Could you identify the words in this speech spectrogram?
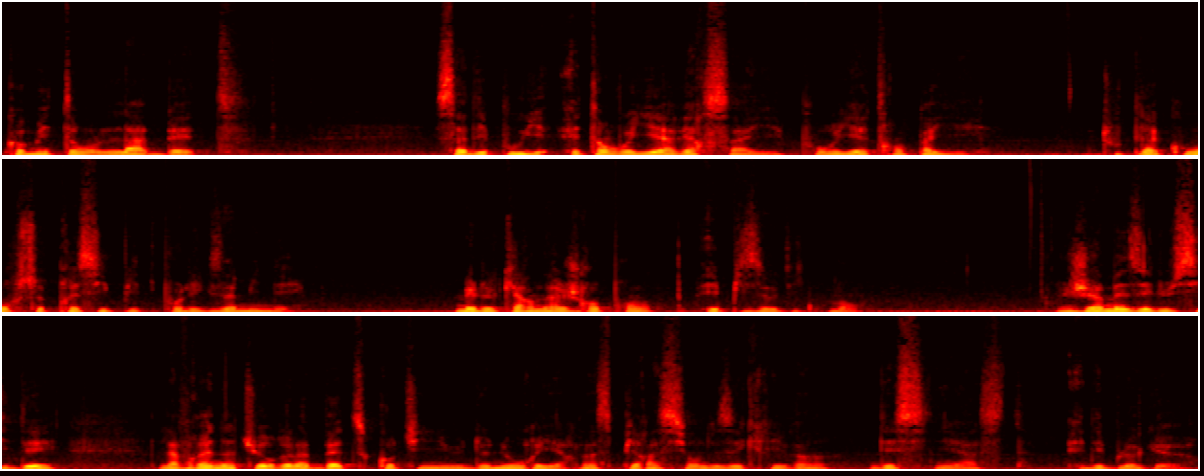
comme étant la bête. Sa dépouille est envoyée à Versailles pour y être empaillée. Toute la cour se précipite pour l'examiner. Mais le carnage reprend épisodiquement. Jamais élucidée, la vraie nature de la bête continue de nourrir l'inspiration des écrivains, des cinéastes et des blogueurs.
